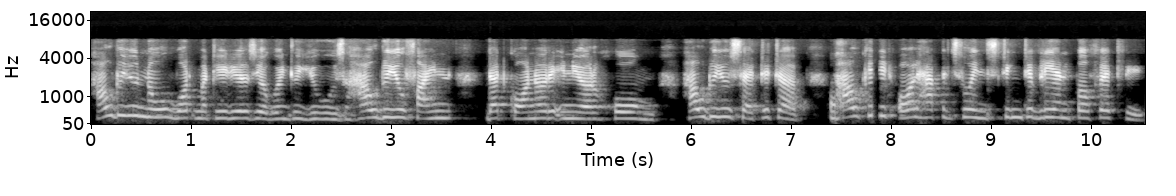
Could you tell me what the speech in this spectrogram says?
how do you know what materials you're going to use how do you find that corner in your home how do you set it up how can it all happen so instinctively and perfectly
